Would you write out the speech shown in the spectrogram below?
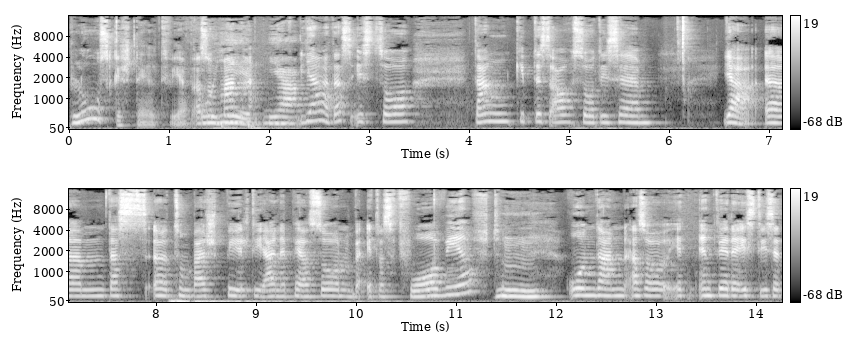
bloßgestellt wird. Also oh man, ja. ja, das ist so. Dann gibt es auch so diese, ja, ähm, dass äh, zum Beispiel die eine Person etwas vorwirft hm. und dann, also entweder ist diese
